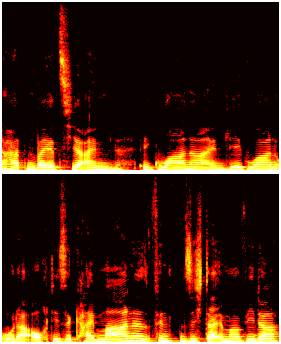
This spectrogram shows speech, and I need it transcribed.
Da hatten wir jetzt hier einen Iguana, einen Leguan oder auch diese Kaimane finden sich da immer wieder.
